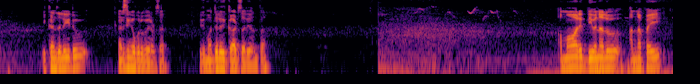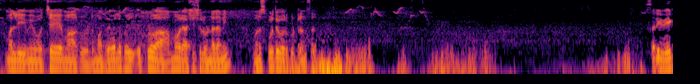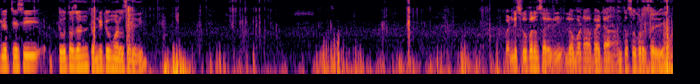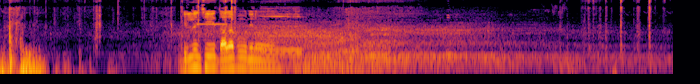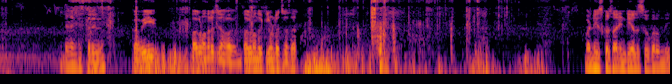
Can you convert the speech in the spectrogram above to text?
ఇక్కడ నుంచి ఇటు నరసింగపూర్ పోయే రోడ్ సార్. ఇది మధ్యలో ఇది ఘాట్ సార్ ఇదంతా. అమ్మవారి దీవెనలు అన్నపై మళ్ళీ మేము వచ్చే మాకు మా డ్రైవర్లపై ఎప్పుడు ఆ అమ్మవారి ఆశీస్సులు ఉండాలని మనస్ఫూర్తిగా కోరుకుంటున్నాను సార్. సార్ ఈ వెహికల్ వచ్చేసి two thousand twenty two model sir ఇది. బండి సూపర్ ఉంది సార్ ఇది. లోపల బయట అంత సూపర్ ఉంది సార్ ఇది. ఢిల్లీ నుంచి దాదాపు నేను అంటే వినిపిస్తలేదు ఒక వెయ్యి పదకొండు వందలు వచ్చిన పదకొండు వందల కిలోమీటర్ వచ్చిన సార్. బండి తీసుకోరు సార్ ఇంటీరియర్ సూపర్ ఉంది.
